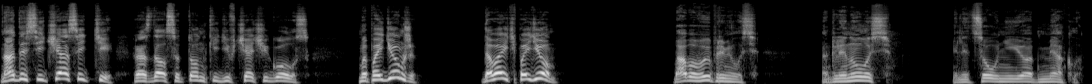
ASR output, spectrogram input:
«Надо сейчас идти!» — раздался тонкий девчачий голос. «Мы пойдем же? Давайте пойдем!» Баба выпрямилась, оглянулась, и лицо у нее обмякло.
